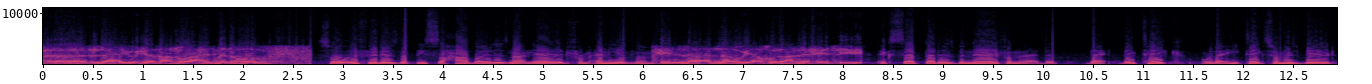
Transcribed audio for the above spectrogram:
آه، لا يوجد عن واحد منهم So if it is that these Sahaba, it is not narrated from any of them, إلا أنه يأخذ عن لحيته except that it has been narrated from that, that, that they take, or that he takes from his beard,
